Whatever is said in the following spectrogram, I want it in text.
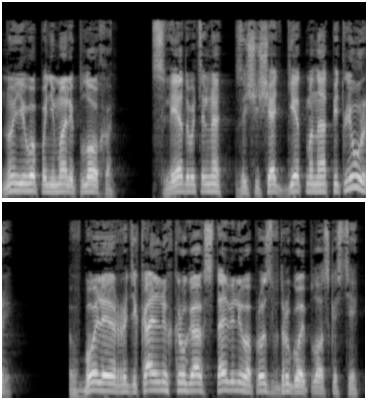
но его понимали плохо. Следовательно, защищать Гетмана от Петлюры. В более радикальных кругах ставили вопрос в другой плоскости —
